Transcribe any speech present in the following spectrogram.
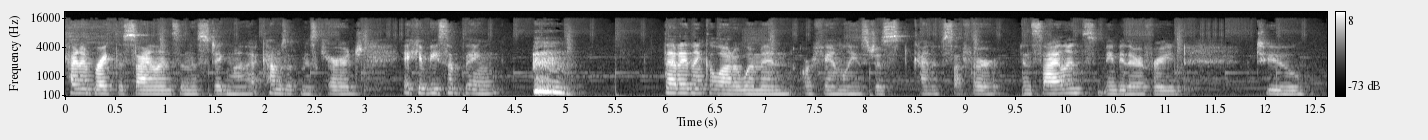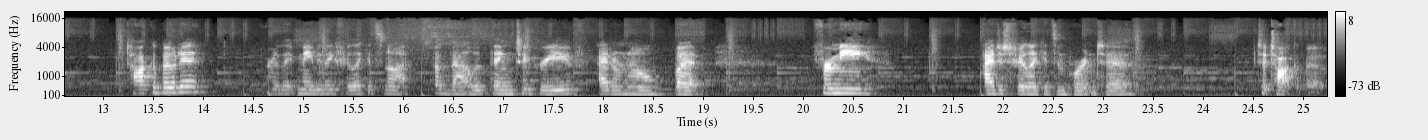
kind of break the silence and the stigma that comes with miscarriage. It can be something that I think a lot of women or families just kind of suffer in silence. Maybe they're afraid to talk about it or they, maybe they feel like it's not a valid thing to grieve. I don't know, but for me, I just feel like it's important to to talk about,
